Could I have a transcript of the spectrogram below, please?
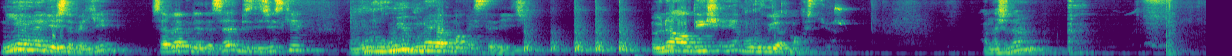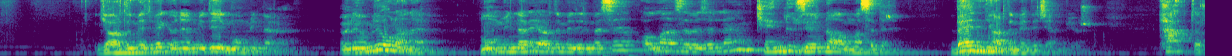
Niye öne geçti peki? Sebep ne dese biz diyeceğiz ki Vurguyu buna yapmak istediği için. Öne aldığı şeye vurgu yapmak istiyor. Anlaşıldı mı? Yardım etmek önemli değil müminlere. Önemli olanı müminlere yardım edilmesi Allah Azze ve Celle'nin kendi üzerine almasıdır. Ben yardım edeceğim diyor. Haktır.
